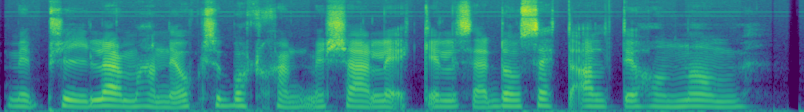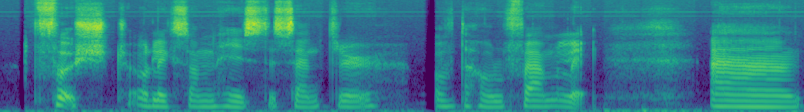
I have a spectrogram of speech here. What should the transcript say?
med prylar men han är också bortskämd med kärlek. Eller så här, de sätter alltid honom först och liksom he's the center of the whole family. Eh,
